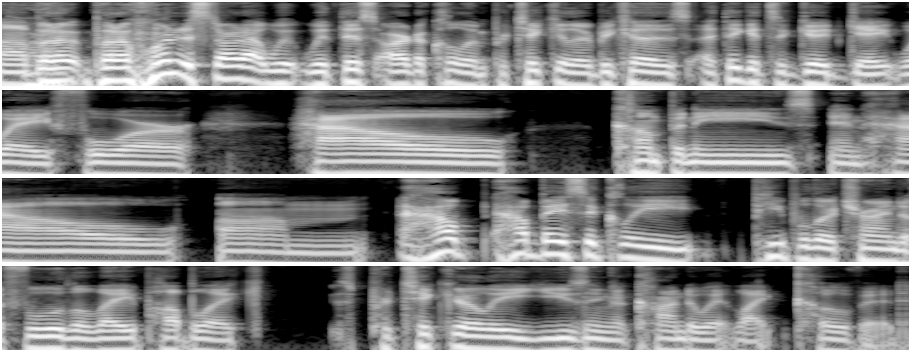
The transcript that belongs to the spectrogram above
Uh, but right. but I wanted to start out with, with this article in particular because I think it's a good gateway for how companies and how um how how basically people are trying to fool the lay public, particularly using a conduit like COVID.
